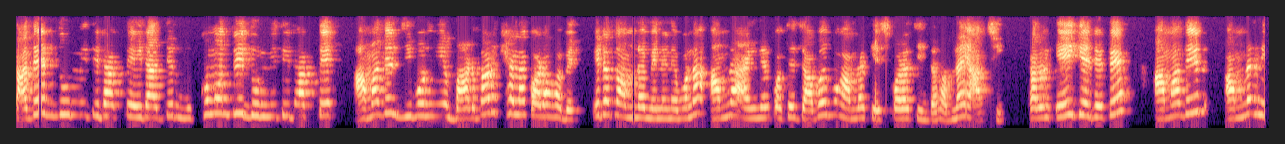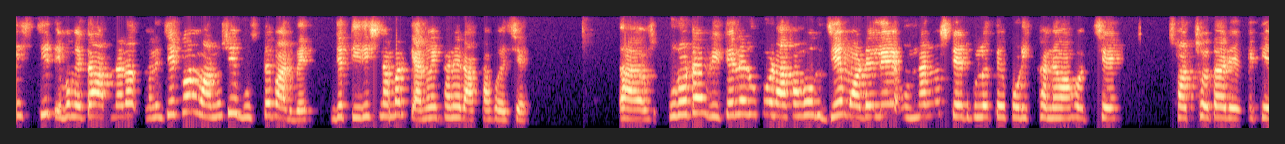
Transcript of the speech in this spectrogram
তাদের দুর্নীতি ঢাকতে, এই রাজ্যের মুখ্যমন্ত্রীর দুর্নীতি ঢাকতে আমাদের জীবন নিয়ে বারবার খেলা করা হবে, এটা তো আমরা মেনে নেব না। আমরা আইনের পথে যাব এবং আমরা কেস করার চিন্তা ভাবনায় আছি। কারণ এই গেজেটে আমাদের, আমরা নিশ্চিত এবং এটা আপনারা মানে যে কোনো মানুষই বুঝতে পারবে যে তিরিশ নাম্বার কেন এখানে রাখা হয়েছে। পুরোটা রিটেনের উপর রাখা হোক, যে মডেলে অন্যান্য স্টেট গুলোতে পরীক্ষা নেওয়া হচ্ছে, স্বচ্ছতা রেখে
